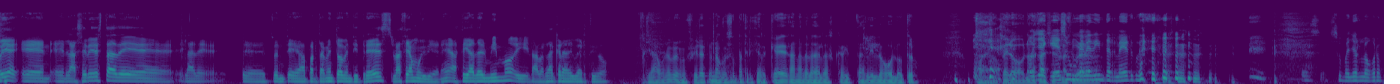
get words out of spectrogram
Oye, en, la serie esta de la de, Apartamento 23 lo hacía muy bien, ¿eh? Hacía del mismo y la verdad que era divertido. Ya, bueno, pero me refiero que una cosa Patricia Arquette, ganadora de las caritas y luego el otro. Bueno, pero no Oye, que es un bebé de internet. es su mayor logro.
